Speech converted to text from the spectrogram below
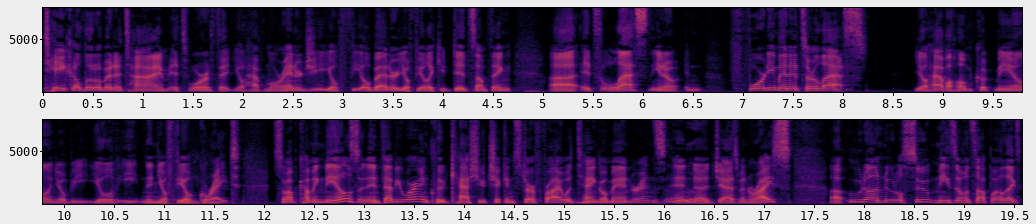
take a little bit of time. It's worth it. You'll have more energy. You'll feel better. You'll feel like you did something. Uh, it's less, you know, in 40 minutes or less you'll have a home cooked meal and you'll be you'll have eaten and you'll feel great. Some upcoming meals in February include cashew chicken stir fry with tango mandarins and uh, jasmine rice, uh, udon noodle soup, miso and soft boiled eggs,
